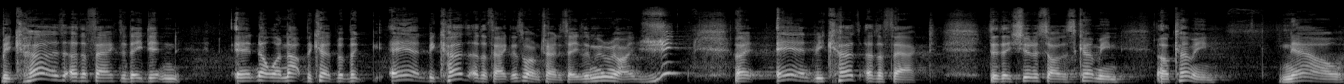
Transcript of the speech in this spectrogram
because of the fact that they didn't, and no, well, not because, but, but and because of the fact, that's what I'm trying to say. Let me remind, right? And because of the fact that they should have saw this coming, uh, coming, now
